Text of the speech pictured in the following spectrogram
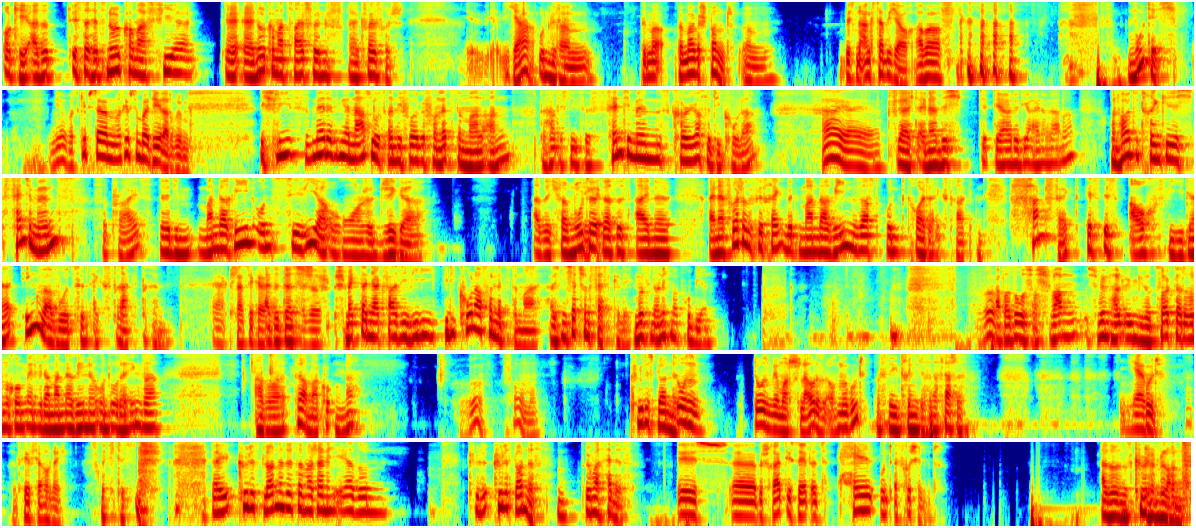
Okay, also ist das jetzt 0,4, äh, 0,25 äh, äh, Quellfrisch? Ja, ungefähr. Ähm, bin mal, bin mal gespannt. Ähm, bisschen Angst habe ich auch, aber mutig. Ja, was gibt's denn, was gibt's denn bei dir da drüben? Ich schließe mehr oder weniger nahtlos an die Folge von letztem Mal an. Da hatte ich diese Fentimans Curiosity Cola. Ah, ja, ja. Vielleicht erinnert sich der oder die eine oder andere. Und heute trinke ich Fentimans, Surprise, äh, die Mandarin- und Sevilla-Orange Jigger. Also ich vermute, das ist eine, ein Erfrischungsgetränk mit Mandarinensaft und Kräuterextrakten. Fun Fact, es ist auch wieder Ingwerwurzelextrakt drin. Ja, Klassiker. Also das also sch schmeckt dann ja quasi wie die, wie die Cola von letztem Mal. Habe ich mich jetzt schon festgelegt. Muss ich noch nicht mal probieren. Oh. Aber so, es schwamm, schwimmt halt irgendwie so Zeug da drin rum, entweder Mandarine und oder Ingwer. Aber ja, mal gucken, ne? Oh, schauen wir mal. Kühles Blondes. Dosen. Dosenbier macht schlau, das ist auch immer gut. Deswegen trinke ich aus der Flasche. Ja, gut. Das hilft ja auch nicht. Das ist richtig. äh, kühles Blondes ist dann wahrscheinlich eher so ein kühle, kühles Blondes. Irgendwas Helles. Es äh, beschreibt sich selbst als hell und erfrischend. Also es ist kühl und blond.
